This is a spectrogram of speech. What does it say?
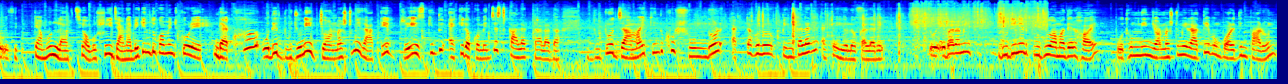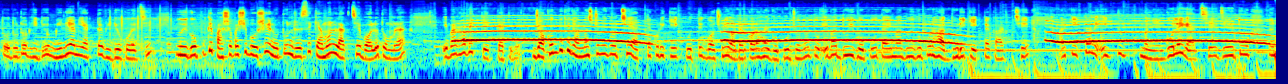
কেমন লাগছে, অবশ্যই জানাবে কিন্তু কমেন্ট করে। দেখো, ওদের দুজনের জন্মাষ্টমী রাতের ড্রেস কিন্তু একই রকমের জাস্ট কালারটা আলাদা। দুটো জামাই কিন্তু খুব সুন্দর, একটা হলো পিঙ্ক কালারের একটা ইয়েলো কালারের তো এবার আমি দুদিনের পুজো আমাদের হয়। প্রথম দিন জন্মাষ্টমীর রাতে এবং পরের দিন পারণ, তো দুটো ভিডিও মিলে আমি একটা ভিডিও করেছি। দুই গপুকে পাশাপাশি বসে নতুন ড্রেসে কেমন লাগছে বলো তোমরা। এবার হবে কেক কাটিং যখন থেকে জন্মাষ্টমী করছি, একটা করে কেক প্রত্যেক বছরই অর্ডার করা হয় গপুর জন্য, তো এবার দুই গপু, তাই মা দুই গপুর হাত ধরেই কেকটা কাটছে। আর কেকটা না একটু মানে গলে গেছে, যেহেতু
